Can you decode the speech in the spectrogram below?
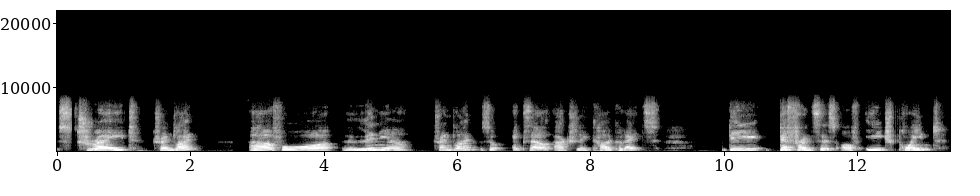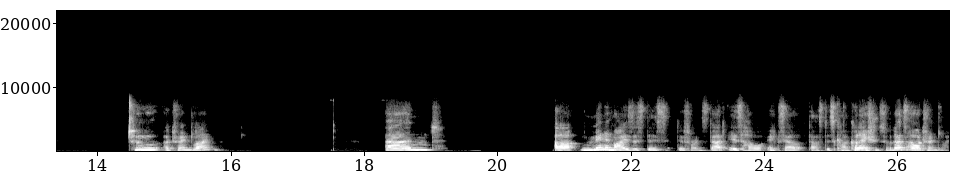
straight trend line uh, for linear trend line. So Excel actually calculates the differences of each point to a trend line and uh, minimizes this difference. That is how Excel does this calculation. So that's our trend line.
